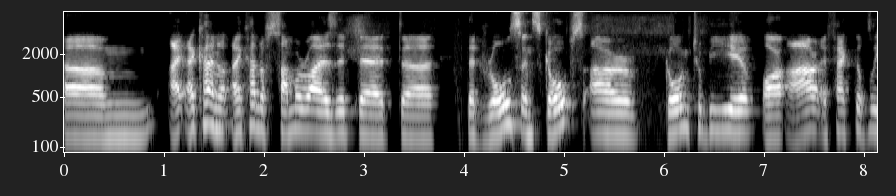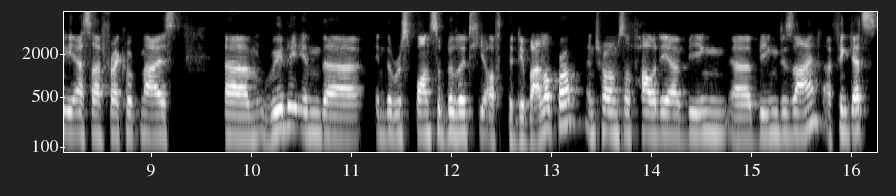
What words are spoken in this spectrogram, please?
um, I, I, kind of I kind of summarize it that uh, that roles and scopes are going to be or are effectively as I've recognized um, really in the in the responsibility of the developer in terms of how they are being uh, being designed. I think that's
